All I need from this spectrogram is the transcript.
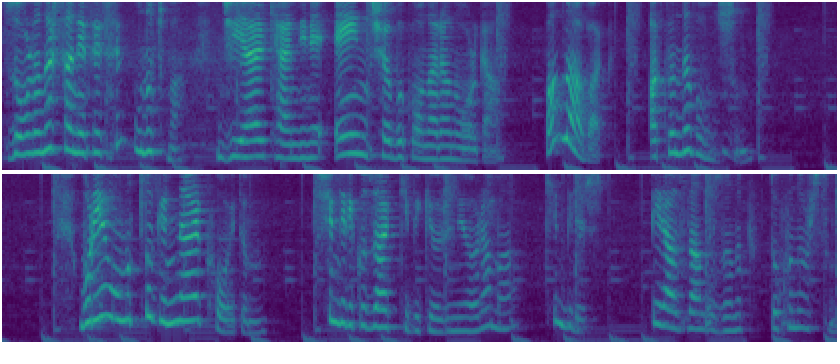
Zorlanırsa nefesin unutma. Ciğer kendini en çabuk onaran organ. Vallahi bak aklında bulunsun. Buraya umutlu günler koydum. Şimdilik uzak gibi görünüyor ama kim bilir birazdan uzanıp dokunursun.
